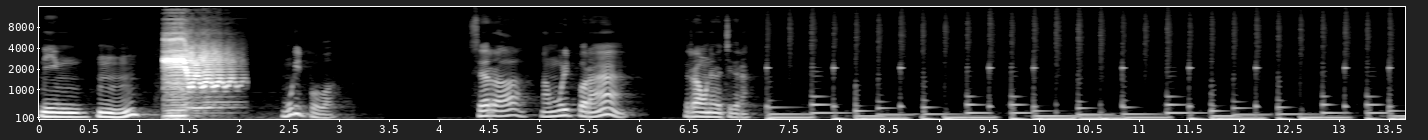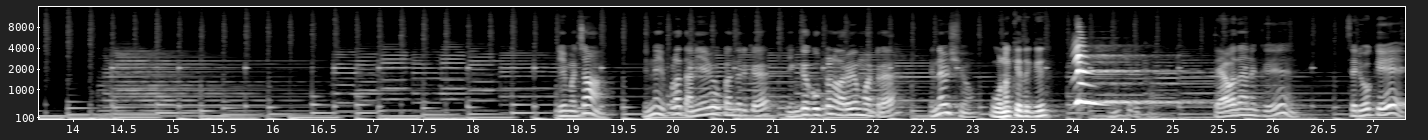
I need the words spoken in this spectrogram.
நீ ம். மூடிட்டு போவா. சரிடா நான் மூடிட்டு போகிறேன் இருடா உன்னை வச்சுக்கிறேன். டேய் மச்சான் என்ன இப்போலாம் தனியாகவே உட்காந்துருக்க எங்கே கூப்பிட்டாலும் வரவே மாட்ற. என்ன விஷயம்? உனக்கு எதுக்கா? தேவைதான் எனக்கு. சரி ஓகே.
